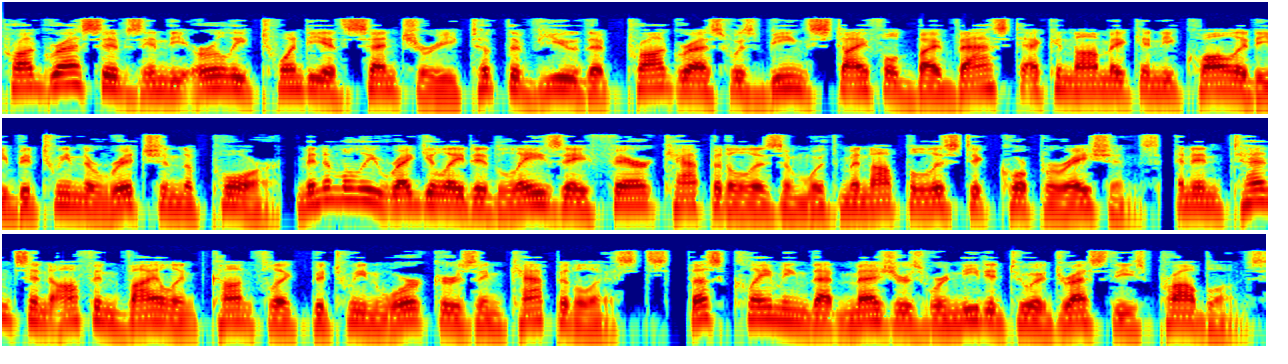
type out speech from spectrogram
Progressives in the early 20th century took the view that progress was being stifled by vast economic inequality between the rich and the poor, minimally regulated laissez-faire capitalism with monopolistic corporations, and intense and often violent conflict between workers and capitalists, thus claiming that measures were needed to address these problems.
